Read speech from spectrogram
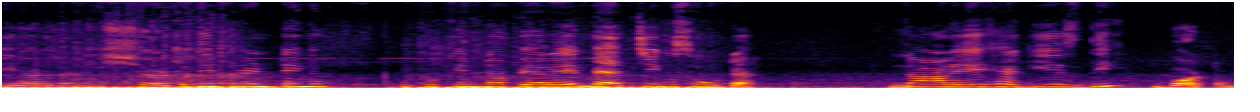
ਇਹ ਆ ਜਾਣੀ ਸ਼ਰਟ ਦੀ ਪ੍ਰਿੰਟਿੰਗ ਦੇਖੋ ਕਿੰਨਾ ਪਿਆਰਾ, ਇਹ ਮੈਚਿੰਗ ਸੂਟ ਹੈ। ਨਾਲ ਇਹ ਹੈਗੀ ਇਸ ਦੀ ਬਾਟਮ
